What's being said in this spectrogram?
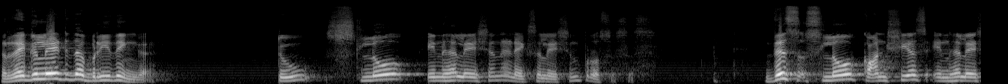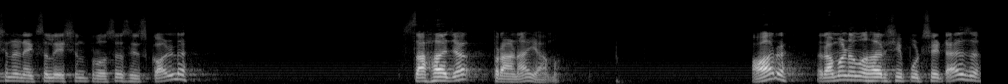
regulate the breathing to slow inhalation and exhalation processes. This slow conscious inhalation and exhalation process is called Sahaja Pranayama. Or Ramana Maharshi puts it as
